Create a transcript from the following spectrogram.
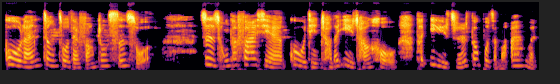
顾兰正坐在房中思索，自从他发现顾锦朝的异常后，他一直都不怎么安稳。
